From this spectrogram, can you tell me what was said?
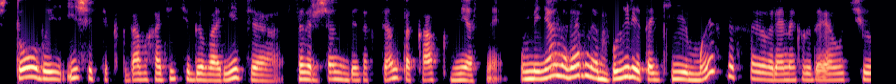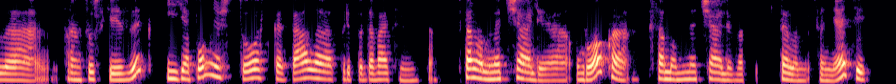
Что вы ищете, когда вы хотите говорить э, совершенно без акцента, как местные? У меня, наверное, были такие мысли в свое время, когда я учила французский язык, и я помню, что сказала преподавательница. В самом начале урока, в самом начале вот в целом занятий,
